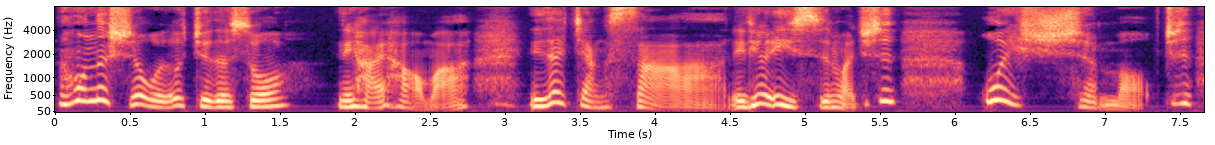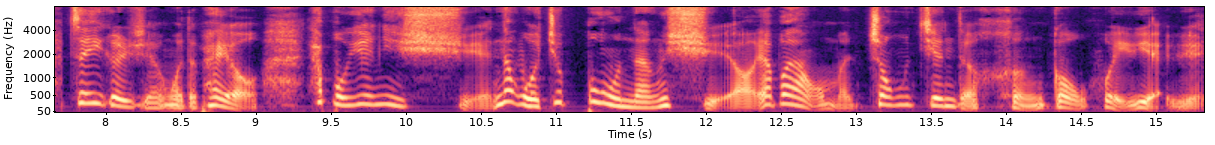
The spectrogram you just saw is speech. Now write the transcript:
然后那时候我都觉得说：“你还好吗？你在讲啥？你挺有意思嘛？”就是。为什么？就是这一个人，我的配偶，他不愿意学，那我就不能学哦，要不然我们中间的横沟会越来越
